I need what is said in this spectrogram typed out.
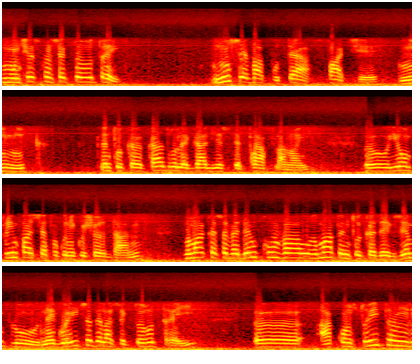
1, muncesc în sectorul 3. Nu se va putea face nimic, pentru că cadrul legal este praf la noi. Uh, E un prim pas ce a făcut Nicu Șordan, numai că să vedem cum va urma, pentru că, de exemplu, Negoiță de la sectorul 3 uh, a construit în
